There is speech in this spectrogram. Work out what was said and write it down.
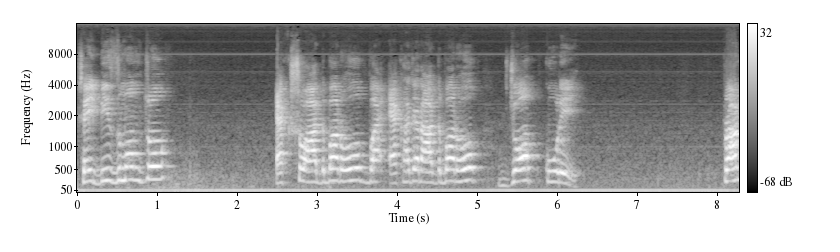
সেই বীজ মন্ত্র একশো আটবার হোক বা এক হাজার আটবার হোক জপ করে, প্রাণ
